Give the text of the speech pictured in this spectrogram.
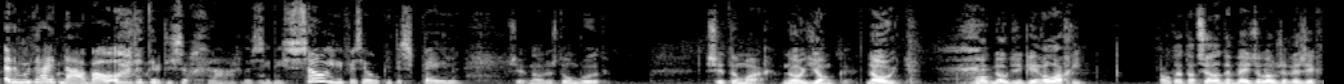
En dan moet hij het nabouwen. Oh, dat doet hij zo graag. Dan zit hij zo lief in zijn hoekje te spelen. Zeg nou de stom woord. Zit er maar. Nooit janken. Nooit. Maar ook nooit eens een keer een lachie. Altijd datzelfde wezenloze gezicht.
